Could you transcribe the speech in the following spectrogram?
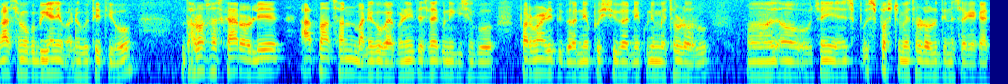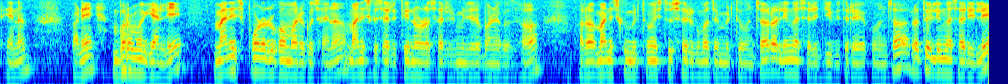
आजसम्मको विज्ञानले भनेको त्यति हो। धर्म संस्कारहरूले आत्मा छन् भनेको भए पनि त्यसलाई कुनै किसिमको प्रमाणित गर्ने पुष्टि गर्ने कुनै मेथडहरू चाहिँ स्प- स्पष्ट मेथडहरू दिन सकेका थिएनन् भने ब्रह्मज्ञानले मानिस पूर्ण रूपमा मरेको छैन। मानिसको शरीर तिनवटा शरीर मिलेर बनेको छ र मानिसको मृत्युमा यस्तो शरीरको मात्रै मृत्यु हुन्छ र लिङ्ग शरीर जीवित रहेको हुन्छ र त्यो लिङ्ग शरीरले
